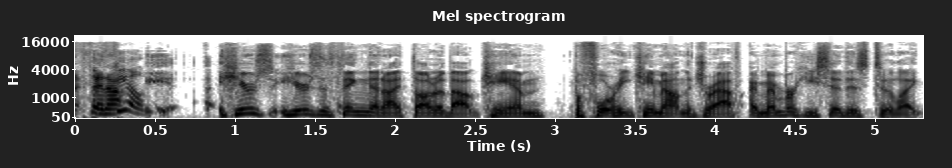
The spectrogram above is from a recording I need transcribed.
off the and I- field. here's here's the thing that I thought about Cam before he came out in the draft. I remember he said this to like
